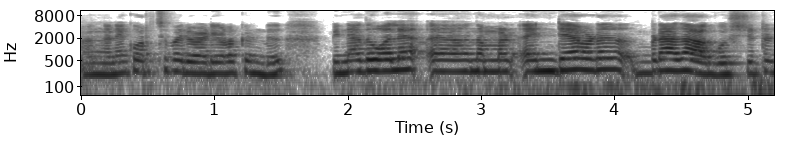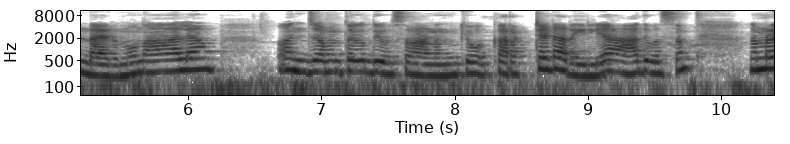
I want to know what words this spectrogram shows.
അങ്ങനെ കുറച്ച് പരിപാടികളൊക്കെ ഉണ്ട്. പിന്നെ അതുപോലെ നമ്മൾ എന്റെ അവിടെ ഇവിടെ അത് ആഘോഷിച്ചിട്ടുണ്ടായിരുന്നു. നാലാം അഞ്ചാമത്തെ ദിവസമാണ്. എനിക്ക് കറക്റ്റായിട്ട് അറിയില്ല ആ ദിവസം നമ്മൾ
